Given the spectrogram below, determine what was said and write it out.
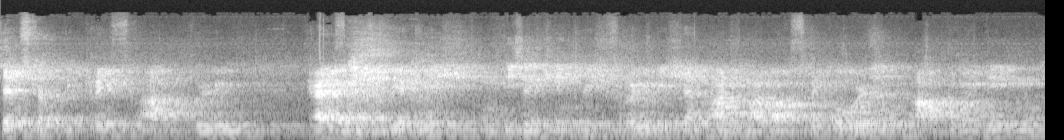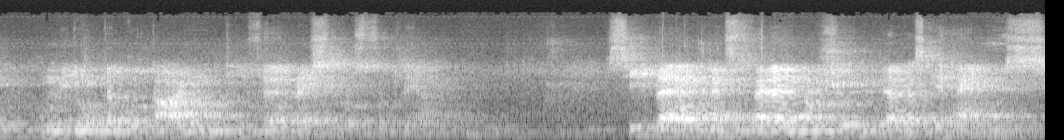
selbst der Begriff April greift nicht wirklich um diese kindlich fröhlichen, manchmal auch frivolen, abgründigen und mitunter brutalen Motive restlos zu klären. Sie bleiben einstweilen noch Schuttenbergers Geheimnis,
